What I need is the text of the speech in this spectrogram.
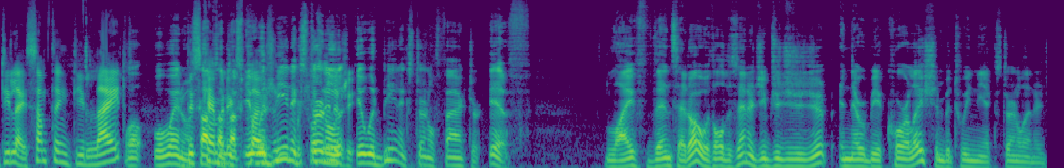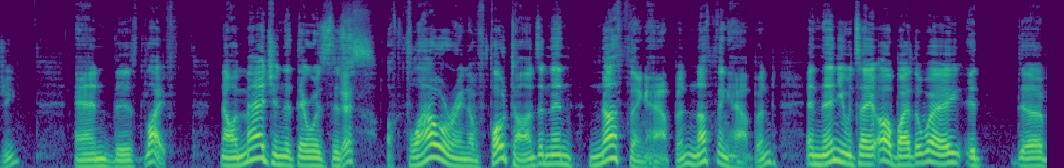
delay. Something delayed. Well, well, wait a minute. this Stop, stop, stop. It would be an external. It would be an external factor if life then said, "Oh, with all this energy," and there would be a correlation between the external energy and this life. Now imagine that there was this Yes. a flowering of photons, and then nothing happened. Nothing happened, and then you would say, "Oh, by the way, it." Uh,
